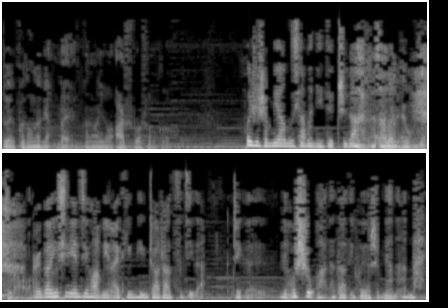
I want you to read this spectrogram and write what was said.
对，普通的两倍，可能有二十多首歌。会是什么样子？下半年就知道了。下半年我们就知道了。而关于新年计划，我们也来听听赵赵自己的这个描述啊，他到底会有什么样的安排？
